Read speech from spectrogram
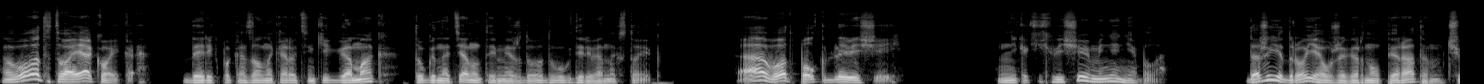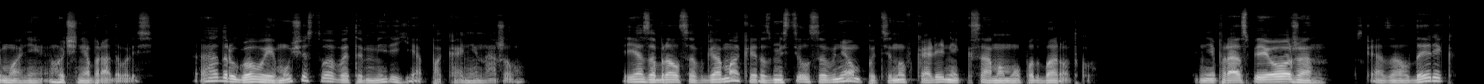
«Вот твоя койка», Дерек показал на коротенький гамак, туго натянутый между двух деревянных стоек. «А вот полка для вещей». Никаких вещей у меня не было. Даже ядро я уже вернул пиратам, чему они очень обрадовались. А другого имущества в этом мире я пока не нажил. Я забрался в гамак и разместился в нем, подтянув колени к самому подбородку. «Не проспи ужин», — сказал Дерек,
